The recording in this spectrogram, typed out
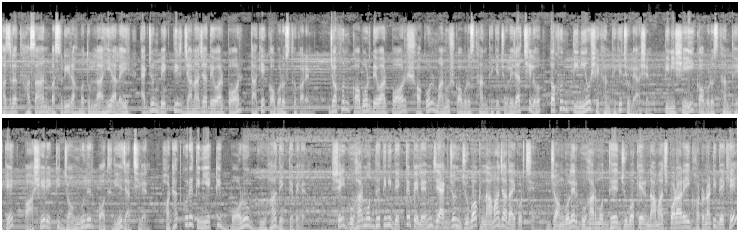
হজরত হাসান বাসুরি রহমতুল্লাহি আলাইহ একজন ব্যক্তির জানাজা দেওয়ার পর তাকে কবরস্থ করেন। যখন কবর দেওয়ার পর সকল মানুষ কবরস্থান থেকে চলে যাচ্ছিল, তখন তিনিও সেখান থেকে চলে আসেন। তিনি সেই কবরস্থান থেকে পাশের একটি জঙ্গলের পথ দিয়ে যাচ্ছিলেন। হঠাৎ করে তিনি একটি বড় গুহা দেখতে পেলেন। সেই গুহার মধ্যে তিনি দেখতে পেলেন যে একজন যুবক নামাজ আদায় করছে। জঙ্গলের গুহার মধ্যে যুবকের নামাজ পড়ার এই ঘটনাটি দেখে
